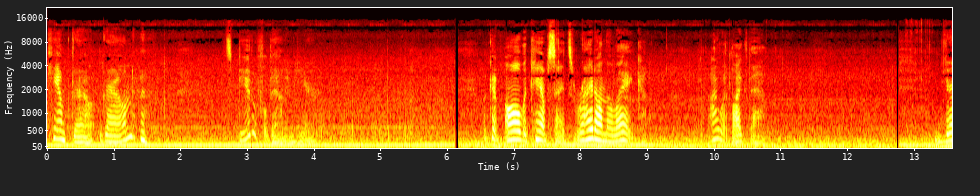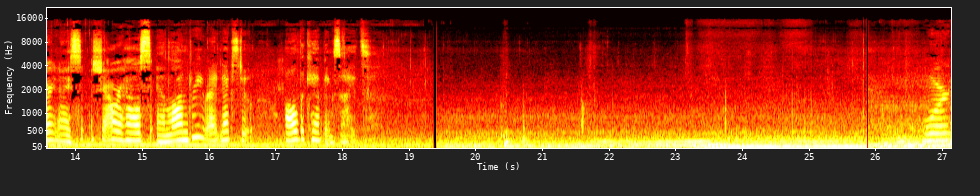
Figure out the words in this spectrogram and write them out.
Campground. it's beautiful down in here. Look at all the campsites right on the lake. I would like that. Very nice shower house and laundry right next to all the camping sites. More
